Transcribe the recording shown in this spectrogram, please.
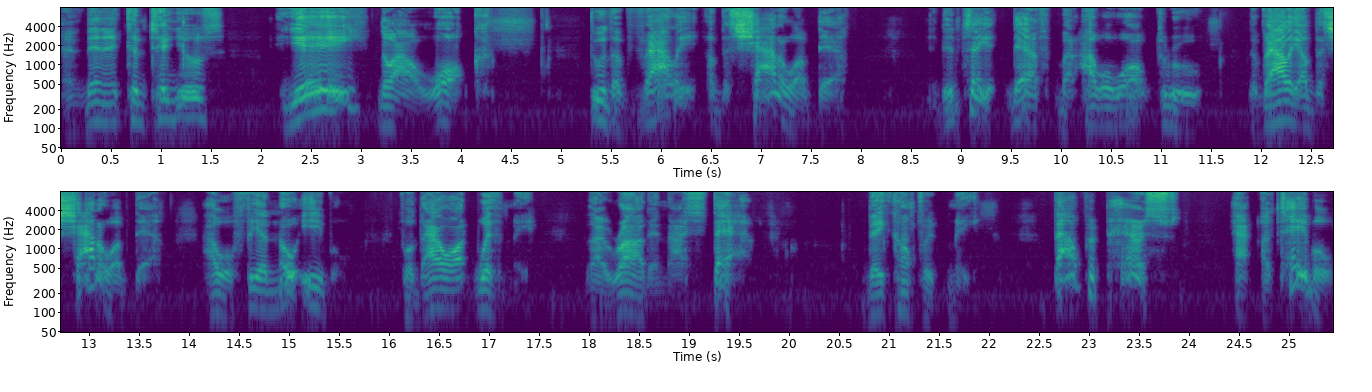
And then it continues, Yea, though I walk through the valley of the shadow of death. It didn't say death, but I will walk through the valley of the shadow of death. I will fear no evil, for thou art with me. Thy rod and thy staff, they comfort me. Thou preparest a a table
